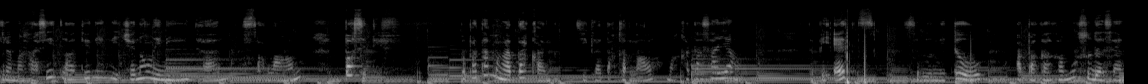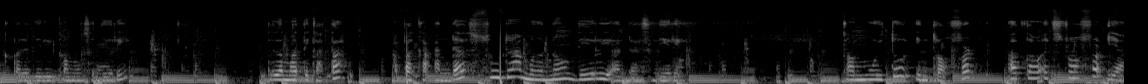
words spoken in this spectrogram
terima kasih telah tune di channel ini dan salam positif. Pepatah mengatakan, jika tak kenal maka tak sayang. Tapi eits, sebelum itu, apakah kamu sudah sayang kepada diri kamu sendiri? Dalam arti kata, apakah Anda sudah mengenal diri Anda sendiri? Kamu itu introvert atau extrovert ya?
